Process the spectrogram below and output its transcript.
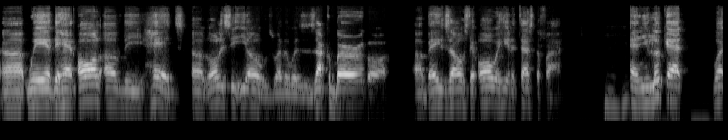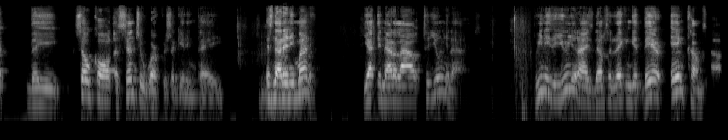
uh, where they had all of the heads of all the CEOs, whether it was Zuckerberg or uh, Bezos, they all were here to testify. Mm-hmm. And you look at what the so-called essential workers are getting paid, mm-hmm. it's not any money. Yet they're not allowed to unionize. We need to unionize them so they can get their incomes up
